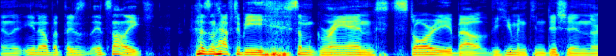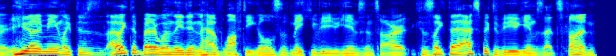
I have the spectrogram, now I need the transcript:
And you know, but there's it's not like it doesn't have to be some grand story about the human condition or you know what I mean. Like there's I liked it better when they didn't have lofty goals of making video games into art because like the aspect of video games that's fun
